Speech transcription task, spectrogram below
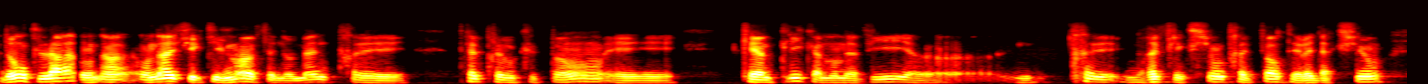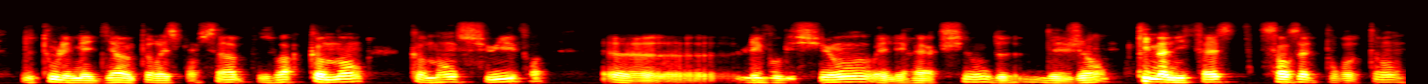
Donc là, on a, effectivement un phénomène très, très préoccupant et qui implique, à mon avis, euh, une, réflexion très forte des rédactions de tous les médias un peu responsables pour voir comment, comment suivre euh, l'évolution et les réactions de, des gens qui manifestent sans être pour autant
